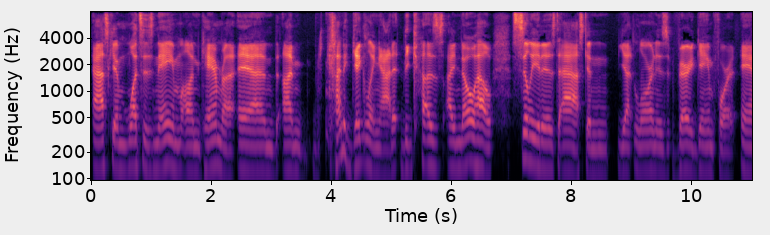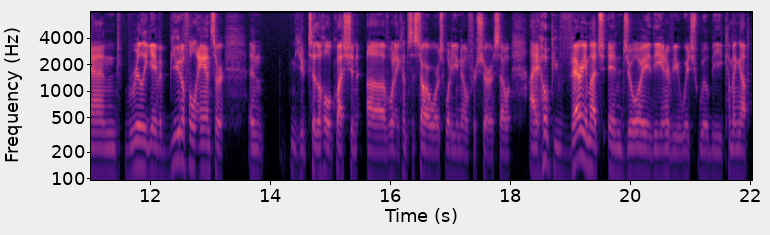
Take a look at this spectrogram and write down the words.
ask him what's his name on camera and I'm kind of giggling at it because I know how silly it is to ask and yet Lorne is very game for it and really gave a beautiful answer and to the whole question of when it comes to Star Wars, what do you know for sure? So I hope you very much enjoy the interview, which will be coming up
